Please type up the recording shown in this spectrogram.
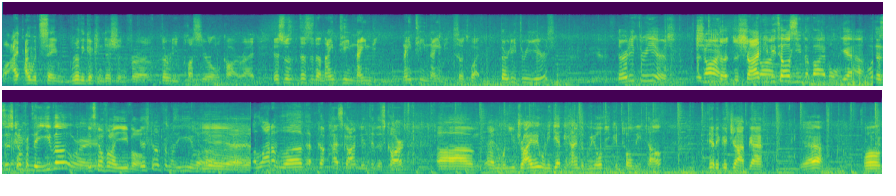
well, I, I would say really good condition for a 30 plus year old car, right? This was, this is a 1990, 1990, so it's what, 33 years? 33 years. The- Sean, the, the Sean, can you tell us? Need the Bible. Yeah. Does this come from the Evo or? This come from an Evo. This come from the Evo. Yeah, yeah, yeah. A lot of love have got, has gotten into this car, um, and when you drive it, when you get behind the wheel, you can totally tell. Did a good job, guy. Yeah. Well,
